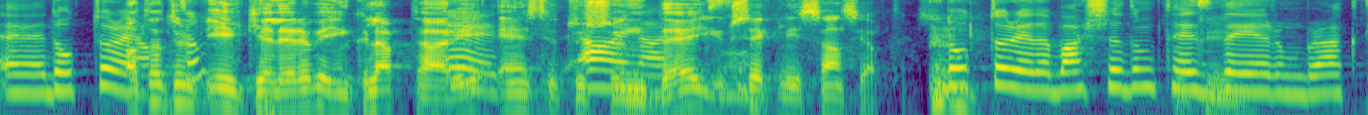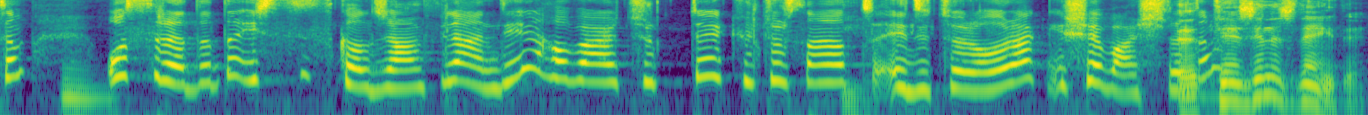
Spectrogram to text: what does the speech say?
e, doktora Atatürk yaptım. İlkeleri ve İnkılap Tarihi Evet, Enstitüsü'nde aynen. yüksek lisans yaptınız. Doktoraya da başladım, tezde yarım bıraktım. O sırada da işsiz kalacağım falan diye Habertürk'te kültür sanat editörü olarak işe E, başladım. teziniz neydi?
